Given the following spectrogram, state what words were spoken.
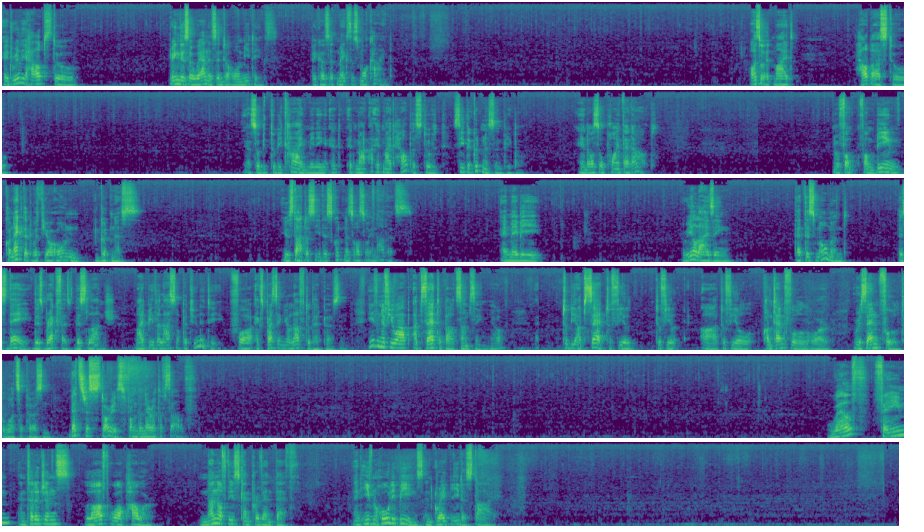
It really helps to bring this awareness into our meetings because it makes us more kind. Also, it might help us to yeah, so be, to be kind, meaning it it might it might help us to see the goodness in people and also point that out. You know, from, from being connected with your own goodness, you start to see this goodness also in others. And maybe realizing that this moment, this day, this breakfast, this lunch might be the last opportunity for expressing your love to that person. Even if you are upset about something, you know, to be upset, to feel, to feel, uh, to feel contemptful or resentful towards a person, that's just stories from the narrative self. Wealth, fame, intelligence, love, or power. None of these can prevent death. And even holy beings and great leaders die.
